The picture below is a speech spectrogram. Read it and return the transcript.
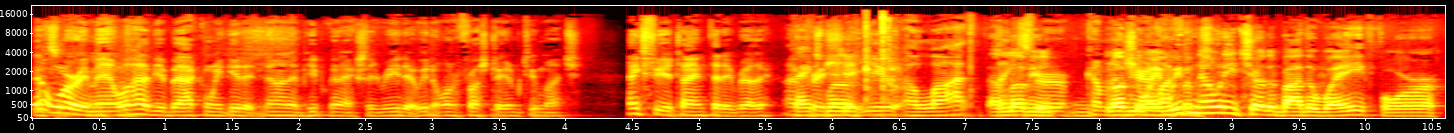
Don't it's a- worry, man. We'll have you back when we get it done and people can actually read it. We don't want to frustrate them too much. Thanks for your time today, brother. I Thanks, appreciate brother. you a lot. I Thanks love for you. coming love you. We've known each other, by the way, for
